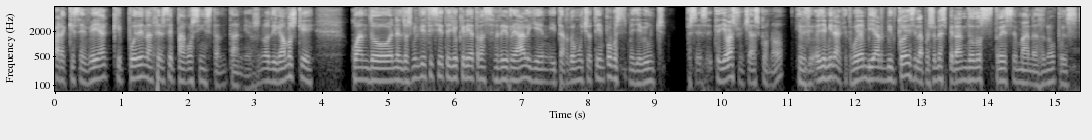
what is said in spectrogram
para que se vea que pueden hacerse pagos instantáneos, ¿no? Digamos que cuando en el 2017 yo quería transferirle a alguien y tardó mucho tiempo, pues me llevé un, pues te llevas un chasco, ¿no? Quiere decir, oye, mira, que te voy a enviar bitcoins y la persona esperando dos, tres semanas, ¿no? Pues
